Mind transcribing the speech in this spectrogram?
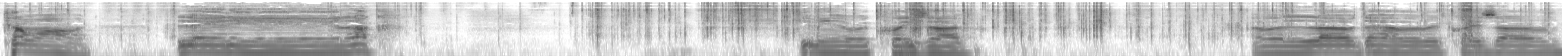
Come on. Lady Luck. Give me a Rayquaza. I would love to have a Rayquaza.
